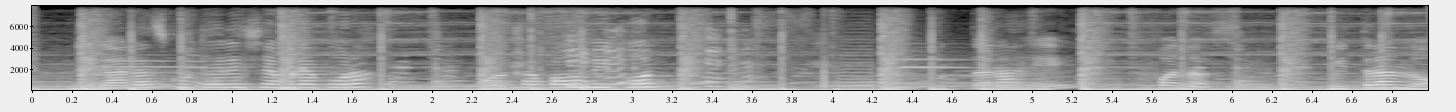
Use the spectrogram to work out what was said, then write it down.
निघालास कुठे रे शेंबड्या पोरा? ओळखा पाहू मी कोण? उत्तर आहे फणस. मित्रांनो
